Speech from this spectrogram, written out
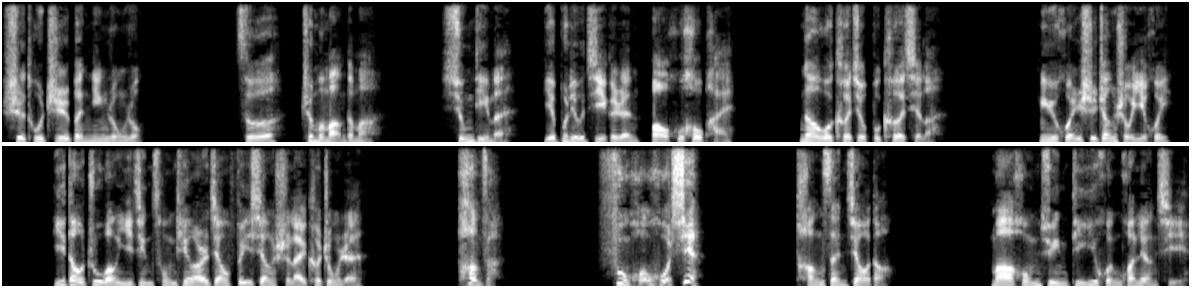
试图直奔宁荣荣。则这么莽的吗？兄弟们也不留几个人保护后排，那我可就不客气了。女魂师张手一挥，一道蛛网已经从天而降，飞向史莱克众人。胖子，凤凰火线！唐三叫道。马红俊第一魂环亮起，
